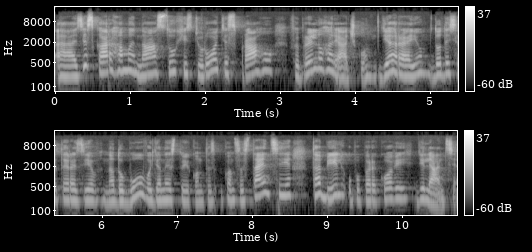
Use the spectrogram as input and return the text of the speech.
е, зі скаргами на сухість у роті, спрагу, фібрильну гарячку, діарею до 10 разів на добу водянистої консистенції та біль у поперековій ділянці.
